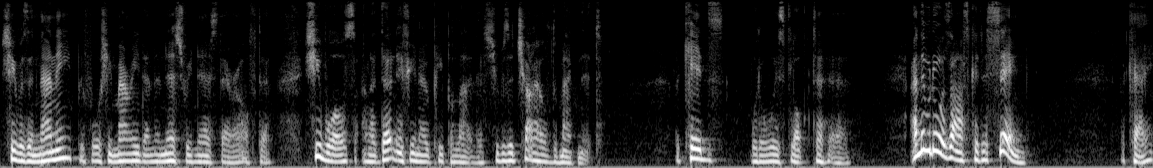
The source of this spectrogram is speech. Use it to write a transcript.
she was a nanny before she married and a nursery nurse thereafter. She was, and I don't know if you know people like this, she was a child magnet. The kids would always flock to her. And they would always ask her to sing. Okay?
